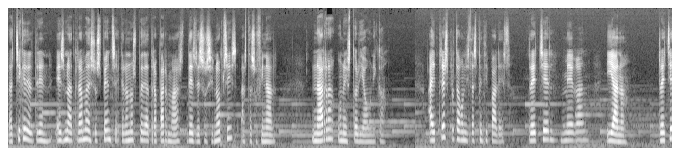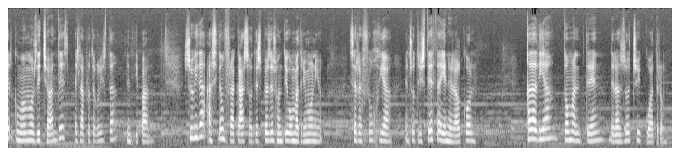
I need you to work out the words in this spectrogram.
La chica del tren es una trama de suspense que no nos puede atrapar más desde su sinopsis hasta su final. Narra una historia única. Hay tres protagonistas principales, Rachel, Megan y Anna. Rachel, como hemos dicho antes, es la protagonista principal. Su vida ha sido un fracaso después de su antiguo matrimonio. Se refugia en su tristeza y en el alcohol. Cada día toma el tren de las 8 y 4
